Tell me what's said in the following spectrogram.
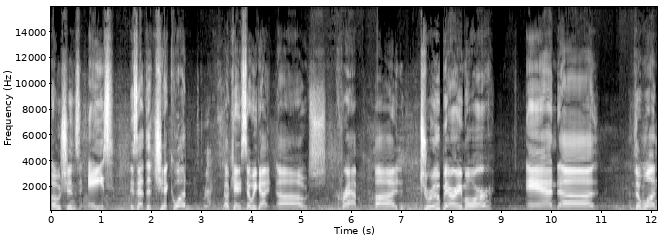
Ocean's Eight? Is that the chick one? Correct. Okay, so we got uh, sh- crap. Uh, Drew Barrymore and uh, the one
